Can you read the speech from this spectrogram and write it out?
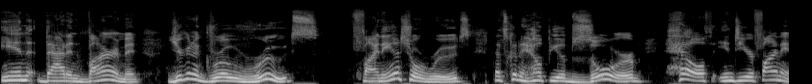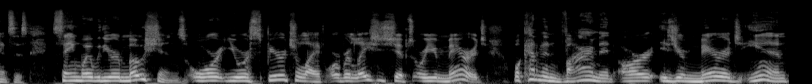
in that environment, you're going to grow roots financial roots that's going to help you absorb health into your finances. Same way with your emotions or your spiritual life or relationships or your marriage. What kind of environment are is your marriage in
